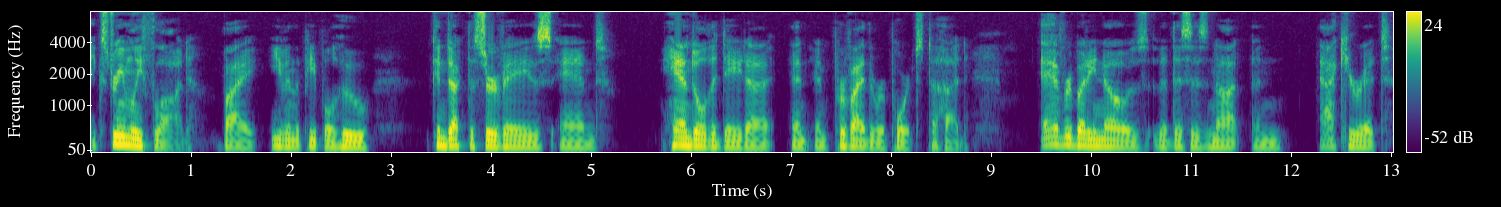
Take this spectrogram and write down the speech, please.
extremely flawed by even the people who conduct the surveys and handle the data and, and provide the reports to HUD. Everybody knows that this is not an accurate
